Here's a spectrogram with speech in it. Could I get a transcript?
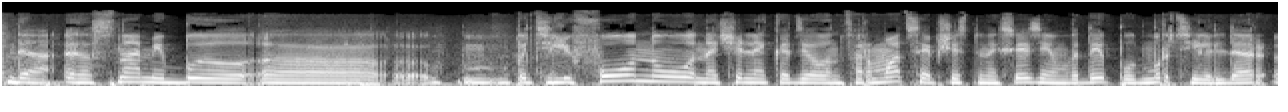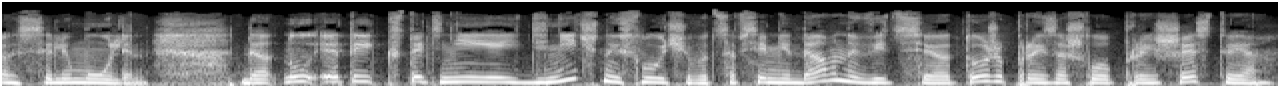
Да, э, с нами был э, по телефону начальник отдела информации общественных связей МВД по Удмуртии Ильдар э, Салимулин. Да, ну это, кстати, не единичный случай. Вот совсем недавно ведь э, тоже произошло происшествие.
